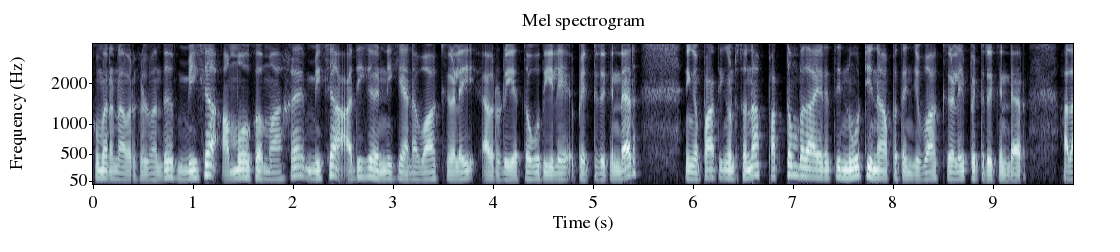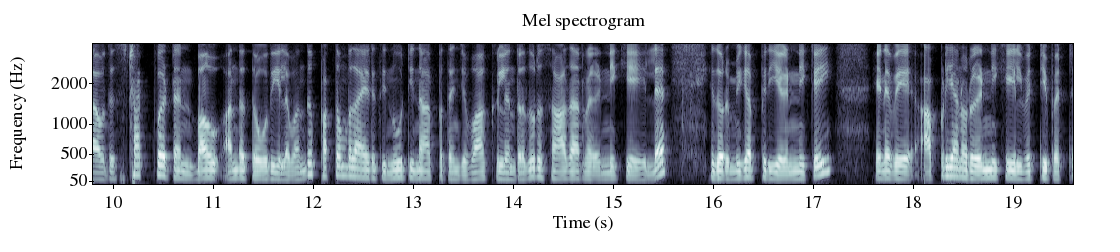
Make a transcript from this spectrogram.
குமரன் அவர்கள் வந்து மிக அமோகமாக மிக அதிக எண்ணிக்கையான வாக்குகளை அவருடைய தொகுதியிலே பெற்றிருக்கின்றார். நீங்கள் பார்த்தீங்கன்னு சொன்னால் பத்தொன்பதாயிரத்தி நூற்றி நாற்பத்தஞ்சு வாக்குகளை பெற்றிருக்கின்றார். அதாவது ஸ்ட்ரட்வர்ட் அண்ட் பவ் அந்த தொகுதியில் வந்து பத்தொன்பதாயிரத்தி நூற்றி நாற்பத்தஞ்சு வாக்குகள்ன்றது ஒரு சாதாரண எண்ணிக்கையே இல்லை. இது ஒரு மிகப்பெரிய எண்ணிக்கை. எனவே அப்படியான ஒரு எண்ணிக்கையில் வெற்றி பெற்ற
